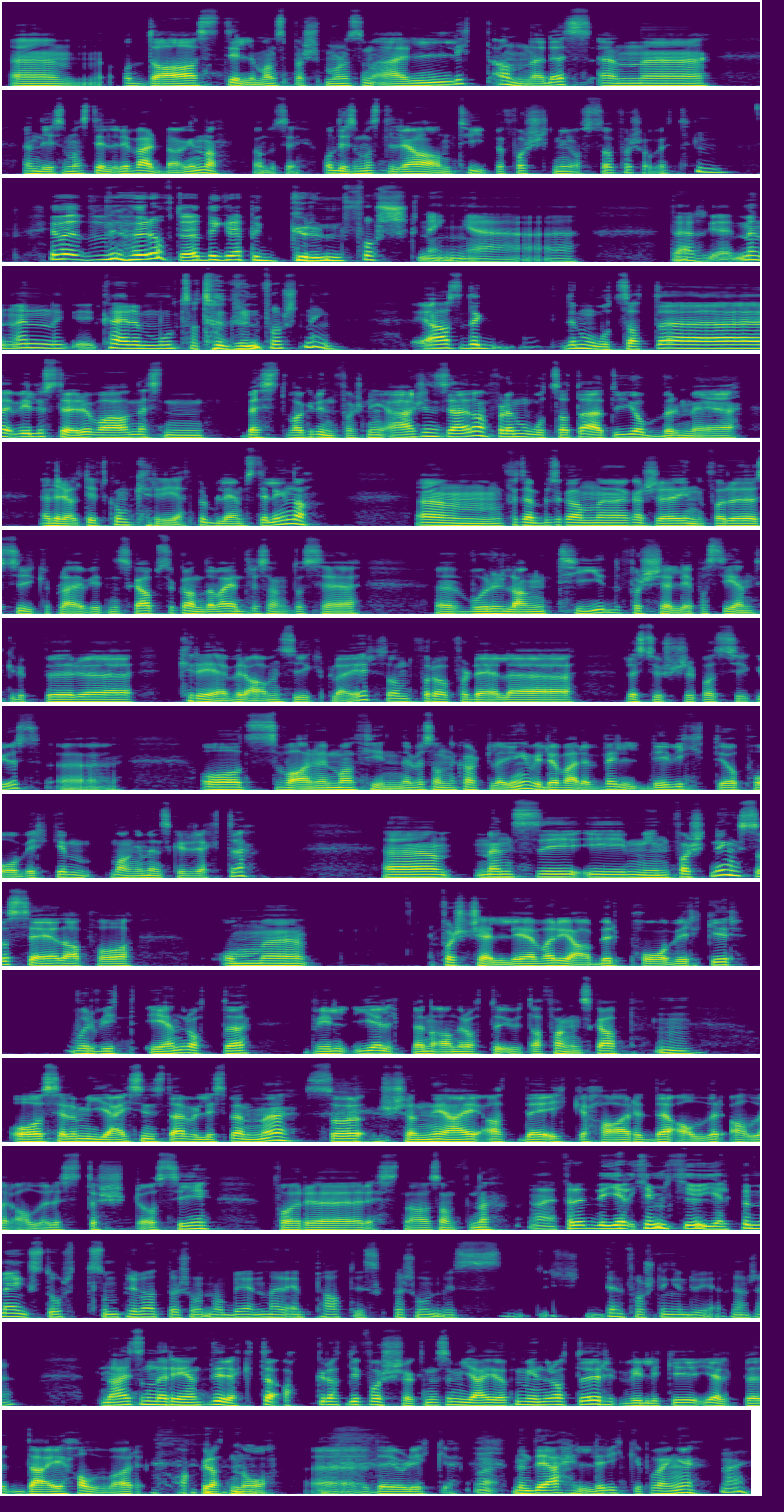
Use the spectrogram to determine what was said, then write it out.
Uh, og da stiller man spørsmål som er litt annerledes enn uh, enn de som man stiller i hverdagen, da, kan du si. Og de som man stiller i annen type forskning også, for så vidt. Ja, vi, vi hører ofte begrepet grunnforskning eh, der. Men, men hva er det motsatte av grunnforskning? Ja, altså det, det motsatte illustrerer jo nesten best hva grunnforskning er, syns jeg. da. For det motsatte er at du jobber med en relativt konkret problemstilling. da. Um, for så kan eh, kanskje innenfor sykepleievitenskap så kan det være interessant å se uh, hvor lang tid forskjellige pasientgrupper uh, krever av en sykepleier, sånn for å fordele ressurser på et sykehus. Eh, og svarene man finner ved sånne kartlegginger vil jo være veldig viktig å påvirke mange mennesker direkte. Uh, mens i, i min forskning så ser jeg da på om uh, forskjellige variabler påvirker hvorvidt én rotte vil hjelpe en annen rotte ut av fangenskap. Mm. Og selv om jeg syns det er veldig spennende, så skjønner jeg at det ikke har det aller, aller, aller største å si for eh, resten av samfunnet. Nei, for det, kommer ikke å hjelpe meg stort som privatperson å bli en mer empatisk person hvis den forskningen du gjør, kanskje? Nei, sånn rent direkte, akkurat de forsøkene som jeg gjør på mine rotter, vil ikke hjelpe deg, Halvard, akkurat nå. Eh, det gjør de ikke. Nei. Men det er heller ikke poenget. Nei.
